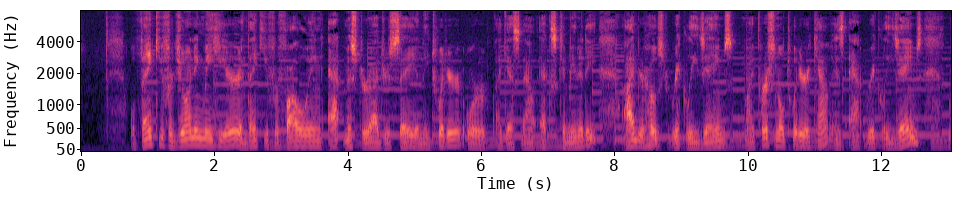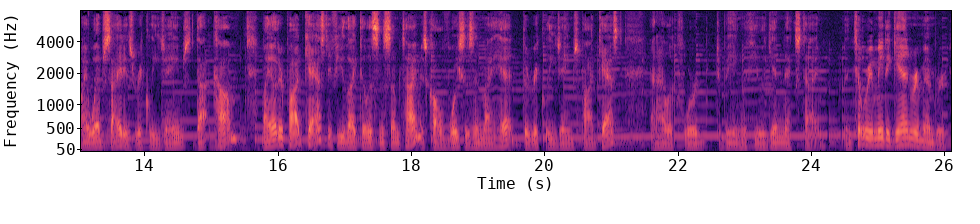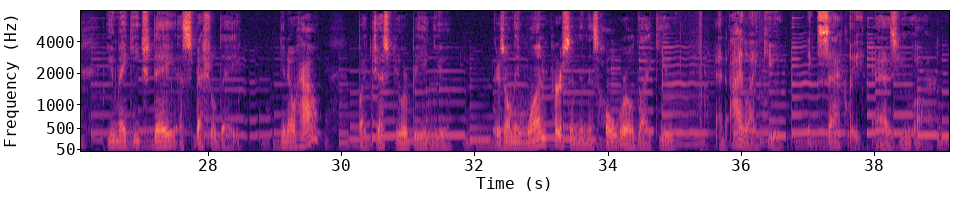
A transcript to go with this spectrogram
Well, thank you for joining me here, and thank you for following at Mr. Rogers Say in the Twitter, or I guess now X community. I'm your host, Rick Lee James. My personal Twitter account is at Rick Lee James. My website is rickleejames.com. My other podcast, if you'd like to listen sometime, is called Voices in My Head, the Rick Lee James podcast, and I look forward to being with you again next time. Until we meet again, remember, you make each day a special day. You know how? By just your being you. There's only one person in this whole world like you, and I like you exactly as you are.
